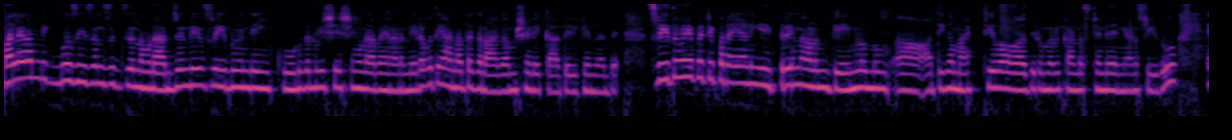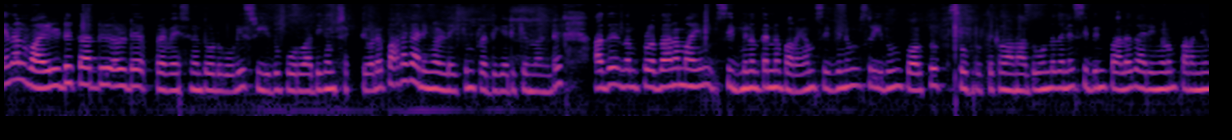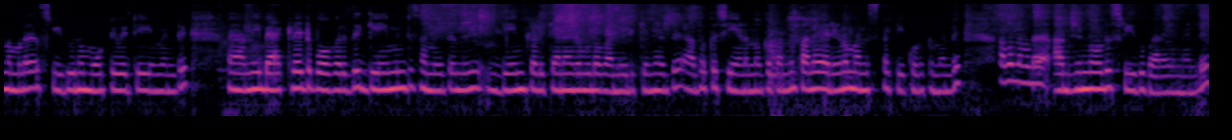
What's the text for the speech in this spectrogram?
Malayalam Big Boss season six നമ്മുടെ അർജുന്റെയും ശ്രീധുവിന്റെയും കൂടുതൽ വിശേഷങ്ങൾ അറിയാനാണ് നിരവധി ആരാധകർ ആകാംക്ഷയുടെ കാത്തിരിക്കുന്നത്. ശ്രീധുവിനെ പറ്റി പറയുകയാണെങ്കിൽ ഇത്രയും നാളും ഗെയിമിലൊന്നും അധികം ആക്റ്റീവ് ആവാതിരുന്ന ഒരു കണ്ടസ്റ്റന്റ് തന്നെയാണ് ശ്രീധു. എന്നാൽ വൈൽഡ് കാർഡുകളുടെ പ്രവേശനത്തോടു കൂടി ശ്രീധു പൂർവാധികം ശക്തിയോടെ പല കാര്യങ്ങളിലേക്കും പ്രതികരിക്കുന്നുണ്ട്. അത് പ്രധാനമായും സിബിനെ തന്നെ പറയാം. സിബിനും ശ്രീധുവും പുറത്ത് സുഹൃത്തുക്കളാണ്. അതുകൊണ്ട് തന്നെ സിബിൻ പല കാര്യങ്ങളും പറഞ്ഞ് നമ്മുടെ ശ്രീധുവിനെ മോട്ടിവേറ്റ് ചെയ്യുന്നുണ്ട്. നീ ബാക്കിലായിട്ട് പോകരുത്. ഗെയിമിന്റെ സമയത്ത് നീ ഗെയിം കളിക്കാനാണ് ഇവിടെ വന്നിരിക്കുന്നത് അതൊക്കെ ചെയ്യണം എന്നൊക്കെ പറഞ്ഞ് പല കാര്യങ്ങളും മനസ്സിലാക്കി കൊടുക്കുന്നുണ്ട്. അപ്പോൾ നമ്മുടെ അർജുനോട് ശ്രീതു പറയുന്നുണ്ട്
